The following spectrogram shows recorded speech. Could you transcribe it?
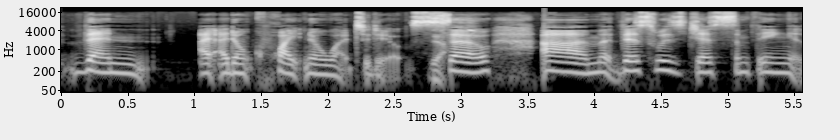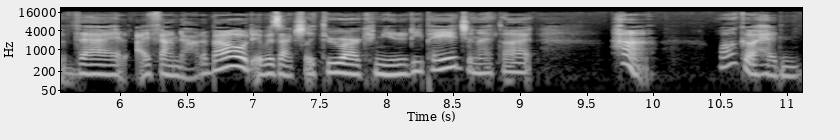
then I, I don't quite know what to do. So um, this was just something that I found out about. It was actually through our community page, and I thought, huh, well, I'll go ahead and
